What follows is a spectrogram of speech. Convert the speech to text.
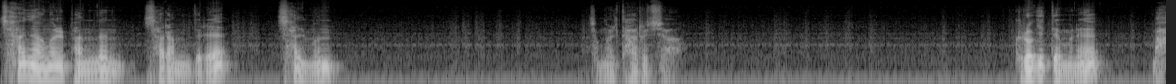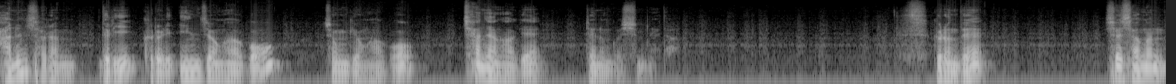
찬양을 받는 사람들의 삶은 정말 다르죠. 그렇기 때문에 많은 사람들이 그를 인정하고 존경하고 찬양하게 되는 것입니다. 그런데 세상은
